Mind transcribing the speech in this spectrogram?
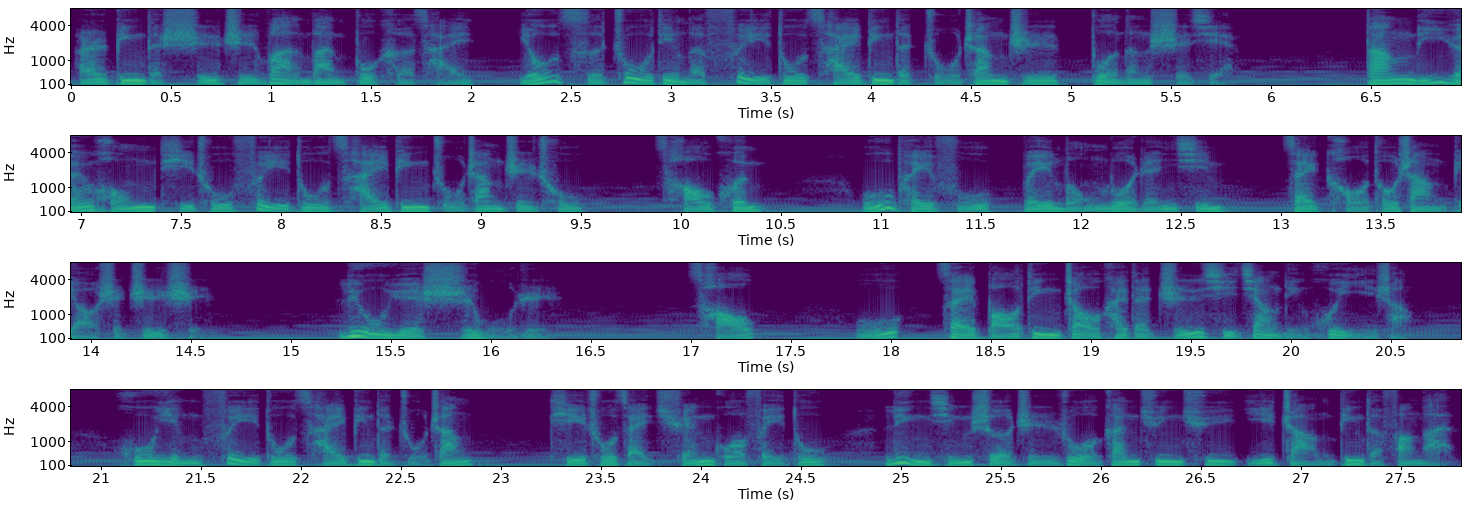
而兵的实质万万不可裁，由此注定了废都裁兵的主张之不能实现。当黎元洪提出废都裁兵主张之初，曹锟、吴佩孚为笼络人心，在口头上表示支持。六月十五日，曹、吴在保定召开的直系将领会议上，呼应废都裁兵的主张，提出在全国废都。另行设置若干军区以掌兵的方案。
